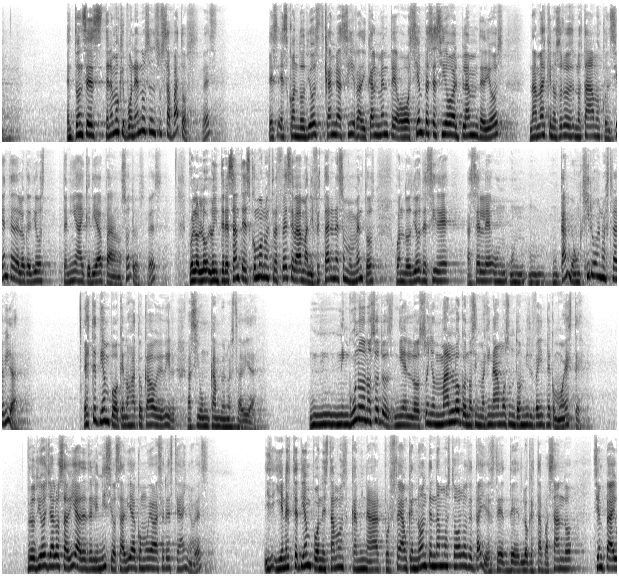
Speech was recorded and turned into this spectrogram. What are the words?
Entonces tenemos que ponernos en sus zapatos, ¿ves? Es, es, cuando Dios cambia así radicalmente, o siempre se ha sido el plan de Dios, nada más que nosotros no estábamos conscientes de lo que Dios tenía y quería para nosotros, ¿ves? Pues lo, lo, interesante es cómo nuestra fe se va a manifestar en esos momentos cuando Dios decide hacerle un, un, un cambio, un giro a nuestra vida. Este tiempo que nos ha tocado vivir ha sido un cambio en nuestra vida. Ninguno de nosotros, ni en los sueños más locos, nos imaginamos un 2020 como este. Pero Dios ya lo sabía desde el inicio, sabía cómo iba a ser este año, ¿ves? Y, en este tiempo necesitamos caminar por fe, aunque no entendamos todos los detalles de, lo que está pasando. Siempre hay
